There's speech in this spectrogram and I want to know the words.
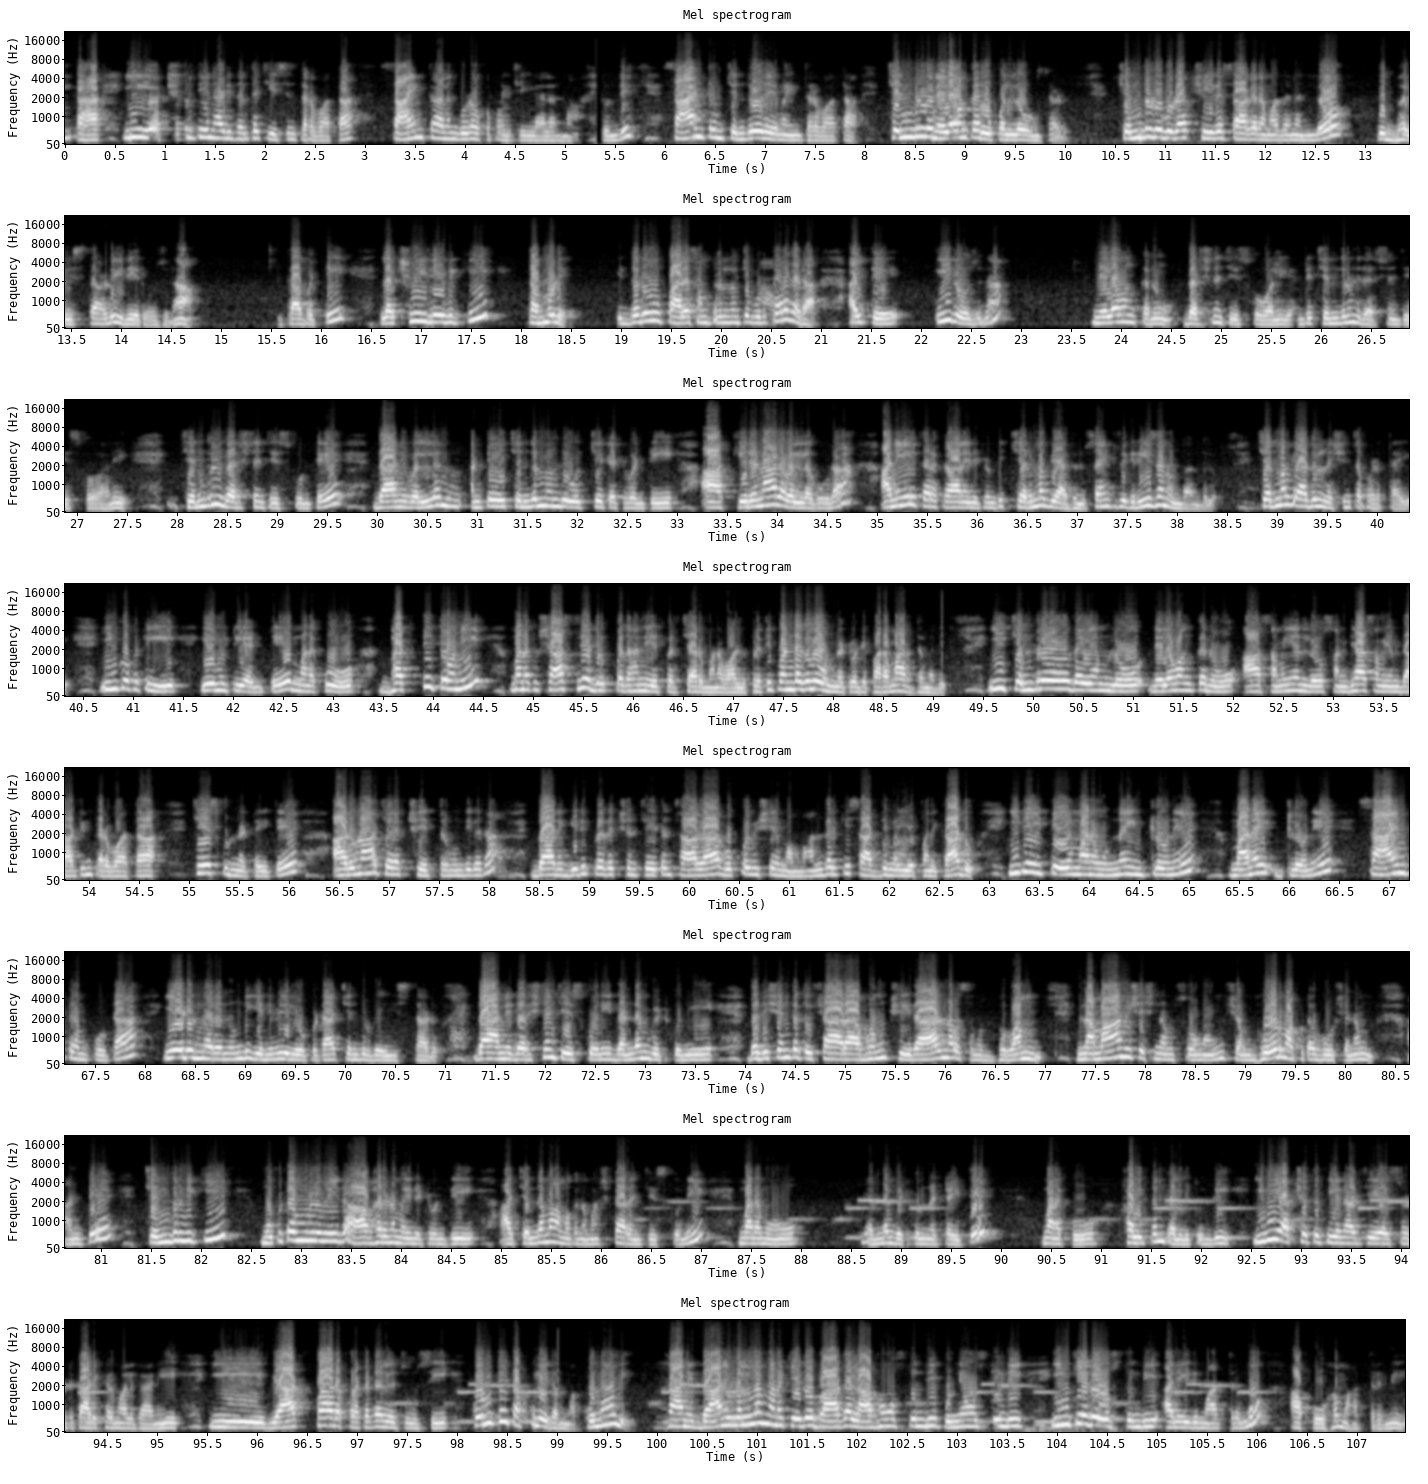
ఇక ఈ అక్షయ తృతీయ నాడు ఇదంతా చేసిన తర్వాత సాయంకాలం కూడా ఒక పని ఉంటుంది. సాయంత్రం చంద్రోదయం అయిన తర్వాత చంద్రుడు నెలవంక రూపంలో ఉంటాడు. చంద్రుడు కూడా క్షీరసాగర మదనంలో ఉద్భవిస్తాడు ఇదే రోజున. కాబట్టి లక్ష్మీదేవికి తమ్ముడే. ఇద్దరు పాల సముద్రం నుంచి పుడతారు కదా. అయితే ఈ రోజున నిలవంకను దర్శనం చేసుకోవాలి. అంటే చంద్రుని దర్శనం చేసుకోవాలి. చంద్రుని దర్శనం చేసుకుంటే దాని వల్ల అంటే చంద్రుని నుండి వచ్చేటటువంటి ఆ కిరణాల వల్ల కూడా అనేక రకాలైనటువంటి చర్మ వ్యాధులు సైంటిఫిక్ రీజన్ ఉంది అందులో. చర్మ వ్యాధులు నశించబడతాయి. ఇంకొకటి ఏమిటి అంటే మనకు భక్తితోని మనకు శాస్త్రీయ దృక్పథాన్ని ఏర్పరిచారు మన వాళ్ళు. ప్రతి పండగలో ఉన్నటువంటి పరమార్థం అది. ఈ చంద్రోదయంలో నెలవంకను ఆ సమయంలో సంధ్యా సమయం దాటిన తర్వాత చేసుకున్నట్టయితే అరుణాచల క్షేత్రం ఉంది కదా. దాని గిరి ప్రదక్షిణ చేయటం చాలా గొప్ప విషయం అమ్మ. అందరికీ సాధ్యమయ్యే పని కాదు. ఇదైతే మనం ఉన్న ఇంట్లోనే మన ఇంట్లోనే సాయంత్రం పూట ఏడున్నర నుండి ఎనిమిది లోపట చంద్రుడు ఇస్తాడు. దాన్ని దర్శనం చేసుకొని దండం పెట్టుకుని దదిశంక తుషారాభం క్షీరార్ణవ సముద్భవం నమామి శశినం సోమం శంభోర్మకుట భూషణం అంటే చంద్రునికి ముకుటముల మీద ఆభరణమైనటువంటి ఆ చందమామకు నమస్కారం చేసుకొని మనము దండం పెట్టుకున్నట్టయితే మనకు ఫలితం కలుగుతుంది. ఇవి అక్షతృతీయ నాడు చేయాల్సిన కార్యక్రమాలు కానీ ఈ వ్యాపార ప్రకటనలు చూసి కొంటే తప్పు లేదమ్మా కొనాలి. కానీ దానివల్ల మనకేదో బాగా లాభం వస్తుంది పుణ్యం వస్తుంది ఇంకేదో వస్తుంది అనేది మాత్రము అపోహ మాత్రమే.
